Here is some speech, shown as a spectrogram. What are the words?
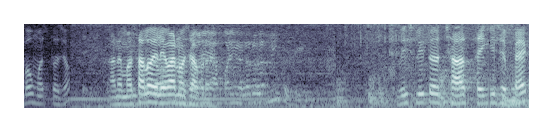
બહુ મસ્ત છે અને મસાલો એ લેવાનો છે આપણે. વીસ લીટર છાશ થઈ ગઈ છે પેક.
